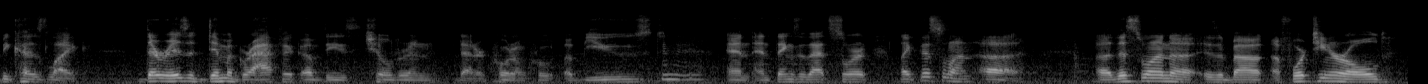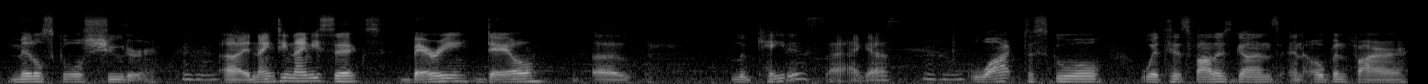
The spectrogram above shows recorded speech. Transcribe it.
because like there is a demographic of these children that are quote unquote abused Mm-hmm. and and things of that sort. Like this one, uh, uh, this one uh, is about a 14 year old middle school shooter. Mm-hmm. Uh, in 1996, Barry Dale uh, Loukaitis, I I guess, Mm-hmm. walked to school with his father's guns and opened fire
